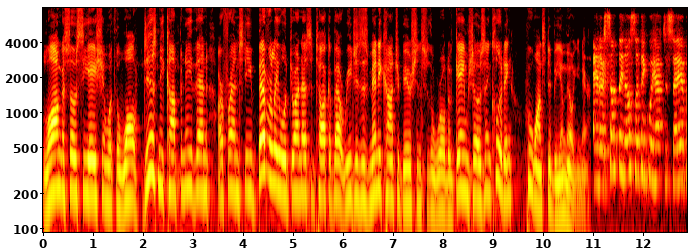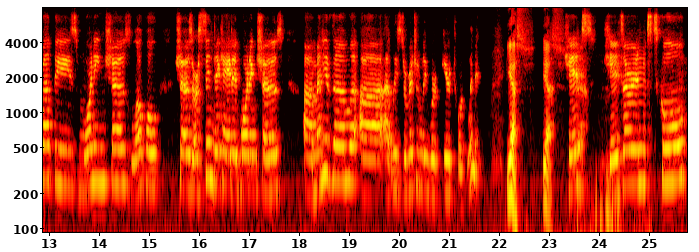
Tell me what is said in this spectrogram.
long association with the Walt Disney Company. Then our friend Steve Beverly will join us and talk about Regis's many contributions to the world of game shows, including Who Wants to Be a Millionaire. And there's something else I think we have to say about these morning shows, local shows, or syndicated morning shows. Uh, many of them, uh, at least originally, were geared toward women. Yes, yes. Kids, kids are in school.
